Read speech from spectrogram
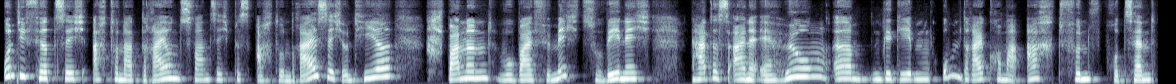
und die 40 823 bis 38. Und hier spannend, wobei für mich zu wenig, hat es eine Erhöhung äh, gegeben um 3,85 Prozent.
